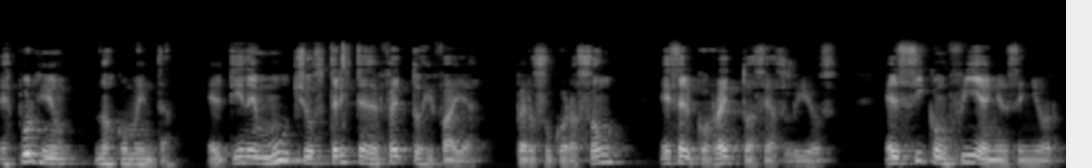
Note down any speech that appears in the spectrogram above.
Spurgeon nos comenta, él tiene muchos tristes defectos y fallas, pero su corazón es el correcto hacia su Dios. Él sí confía en el Señor,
